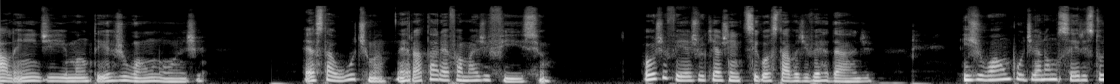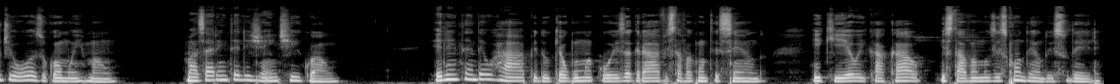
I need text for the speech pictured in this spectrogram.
além de manter João longe. Esta última era a tarefa mais difícil. Hoje vejo que a gente se gostava de verdade. E João podia não ser estudioso como o irmão, mas era inteligente igual. Ele entendeu rápido que alguma coisa grave estava acontecendo e que eu e Cacau estávamos escondendo isso dele.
